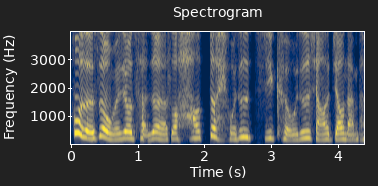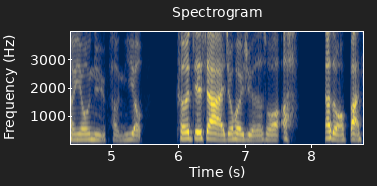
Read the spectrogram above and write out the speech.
或者是我们就承认了，说好，对我就是饥渴，我就是想要交男朋友、女朋友。可是接下来就会觉得说，啊，那怎么办？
